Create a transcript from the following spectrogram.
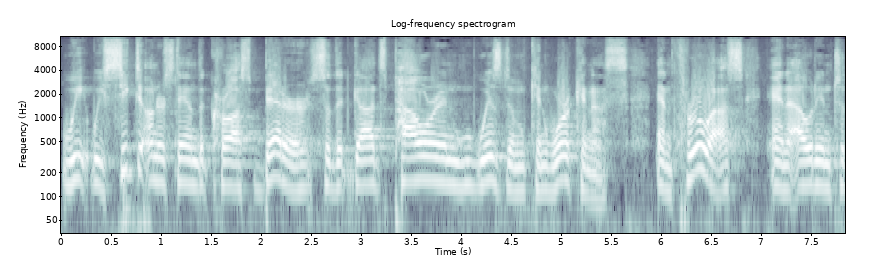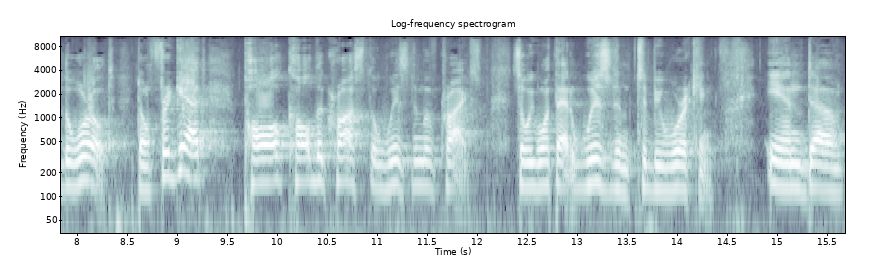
we, we seek to understand the cross better so that God's power and wisdom can work in us and through us and out into the world. Don't forget, Paul called the cross the wisdom of Christ. So we want that wisdom to be working. And um,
